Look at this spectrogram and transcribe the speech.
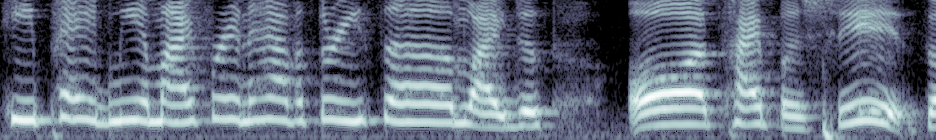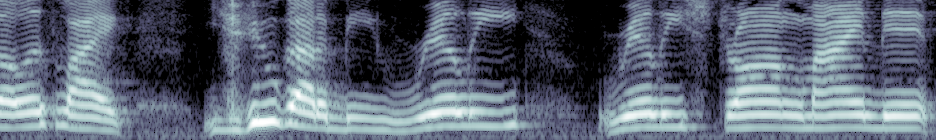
He paid me and my friend to have a threesome. Like just all type of shit. So it's like you gotta be really, really strong minded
